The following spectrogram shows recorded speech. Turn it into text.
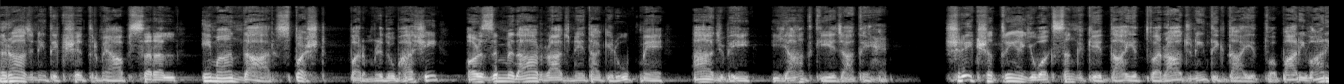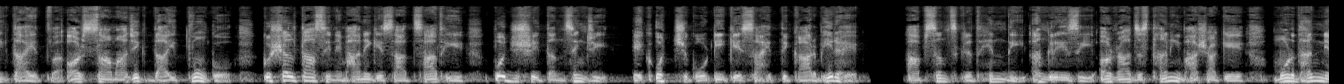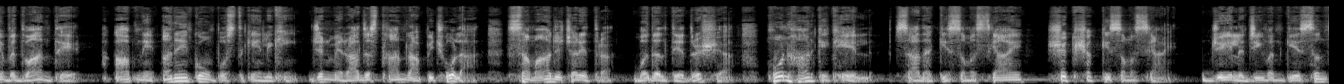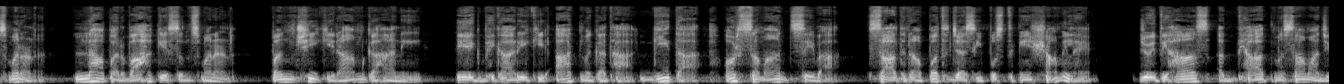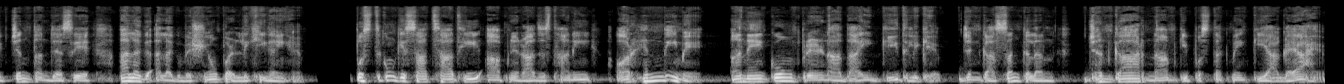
राजनीतिक क्षेत्र में आप सरल, ईमानदार, स्पष्ट, पर मृदुभाषी और जिम्मेदार राजनेता के रूप में आज भी याद किए जाते हैं। श्री क्षत्रिय युवक संघ के दायित्व, राजनीतिक दायित्व, पारिवारिक दायित्व और सामाजिक दायित्वों को कुशलता से निभाने के साथ साथ ही पूज्य श्री तन सिंह जी एक उच्च कोटि के साहित्यकार भी रहे। आप संस्कृत, हिंदी, अंग्रेज़ी और राजस्थानी भाषा के मूर्धन्य विद्वान थे। आपने अनेकों पुस्तकें लिखी, जिनमें राजस्थान रा पिछोला, समाज चरित्र, बदलते दृश्य, होनहार के खेल, साधक की समस्याएँ, शिक्षक की समस्याएँ, जेल जीवन के संस्मरण, लापरवाह के संस्मरण, पंछी की राम कहानी, एक भिखारी की आत्मकथा, गीता और समाज सेवा, साधना पथ जैसी पुस्तकें शामिल हैं। जो इतिहास, अध्यात्म, सामाजिक चिंतन जैसे अलग अलग विषयों पर लिखी गई हैं। पुस्तकों के साथ साथ ही आपने राजस्थानी और हिंदी में अनेकों प्रेरणादायी गीत लिखे, जिनका संकलन झनकार नाम की पुस्तक में किया गया है।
